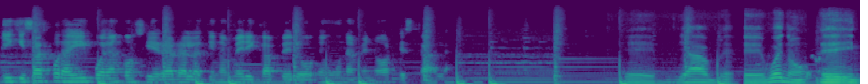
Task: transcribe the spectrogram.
y quizás por ahí puedan considerar a Latinoamérica pero en una menor escala. Eh, ya, eh, bueno, eh,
